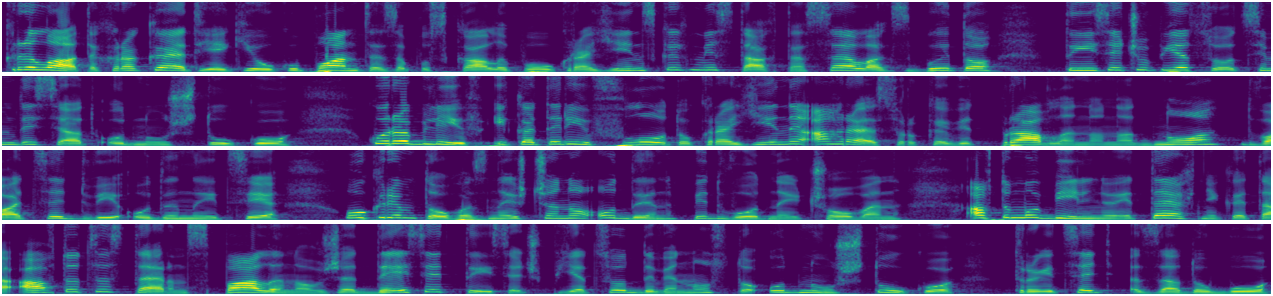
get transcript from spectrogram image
Крилатих ракет, які окупанти запускали по українських містах та селах, збито 1571 штуку. Кораблів і катерів флоту країни-агресорки відправлено на дно 22 одиниці. Окрім того, знищено один підводний човен. Автомобільної техніки та автоцистерн спалено вже 10 тисяч 591 штуку, 30 за добу.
